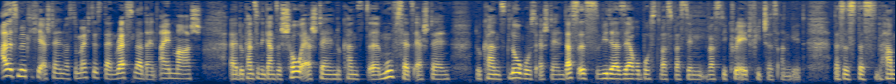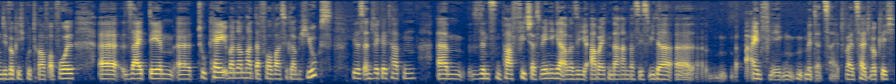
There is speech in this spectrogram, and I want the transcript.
alles Mögliche erstellen, was du möchtest, dein Wrestler, dein Einmarsch, äh, du kannst dir eine ganze Show erstellen, du kannst äh, Movesets erstellen, du kannst Logos erstellen. Das ist wieder sehr robust, was, was, den, was die Create-Features angeht. Das ist, das haben die wirklich gut drauf. Obwohl äh, seitdem äh, 2K übernommen hat, davor war es glaube ich, Hughes, die das entwickelt hatten, ähm, sind es ein paar Features weniger, aber sie arbeiten daran, dass sie es wieder äh, einpflegen mit der Zeit, weil es halt wirklich,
